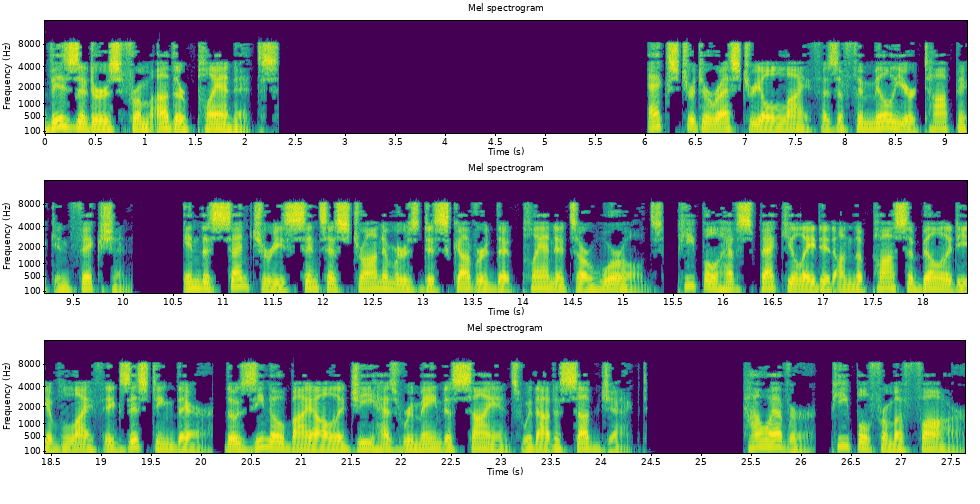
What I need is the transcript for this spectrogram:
Visitors from other planets. Extraterrestrial life is a familiar topic in fiction. In the centuries since astronomers discovered that planets are worlds, people have speculated on the possibility of life existing there, though xenobiology has remained a science without a subject. However, people from afar,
